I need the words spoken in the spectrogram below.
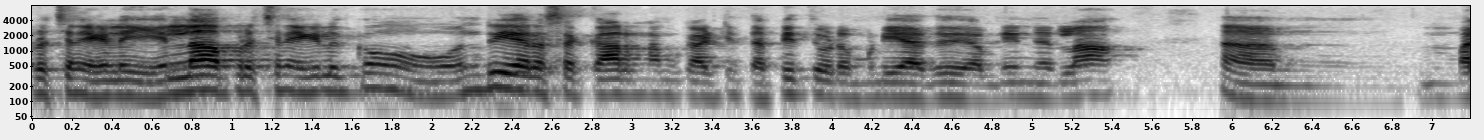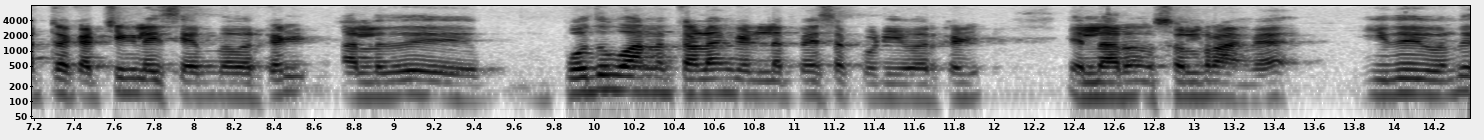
பிரச்சனைகளை எல்லா பிரச்சனைகளுக்கும் ஒன்றிய அரசை காரணம் காட்டி தப்பித்து விட முடியாது அப்படின்னு எல்லாம் மற்ற கட்சிகளை சேர்ந்தவர்கள் அல்லது பொதுவான தளங்கள்ல பேசக்கூடியவர்கள் எல்லாரும் சொல்றாங்க. இது வந்து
